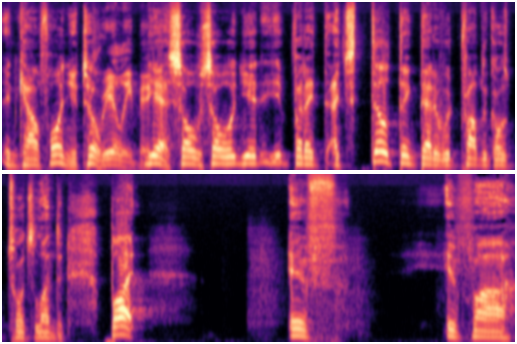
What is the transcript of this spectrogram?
in California too, Really big. yeah. So so you, you- but I I still think that it would probably go towards London. But if if uh,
